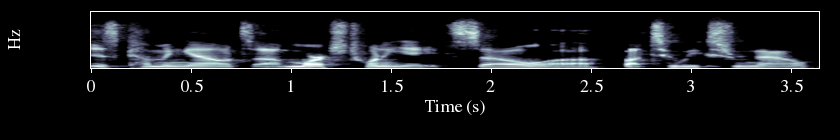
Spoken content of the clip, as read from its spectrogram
is coming out uh, March 28th, so uh, about two weeks from now.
